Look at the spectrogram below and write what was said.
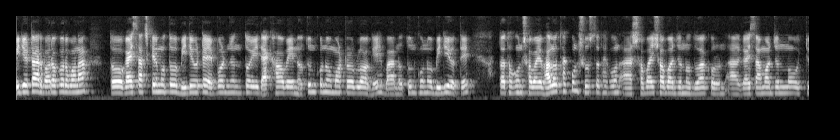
ভিডিওটা আর বড় করব না। তো গাইস আজকের মতো ভিডিওটা এ পর্যন্তই। দেখা হবে নতুন কোনো মোটর ব্লগে বা নতুন কোনো ভিডিওতে ততক্ষণ সবাই ভালো থাকুন, সুস্থ থাকুন আর সবাই সবার জন্য দোয়া করুন। আর গাইস আমার জন্য একটু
